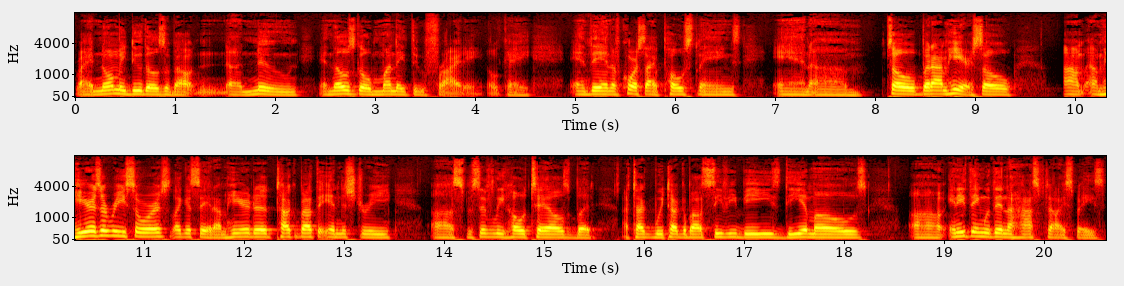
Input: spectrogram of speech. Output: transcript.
right? I normally do those about uh, noon, and those go Monday through Friday, okay? And then, of course, I post things, and um, so, but I'm here. So um, I'm here as a resource. Like I said, I'm here to talk about the industry, uh, specifically hotels, but I talk, we talk about CVBs, DMOs, uh, anything within the hospitality space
